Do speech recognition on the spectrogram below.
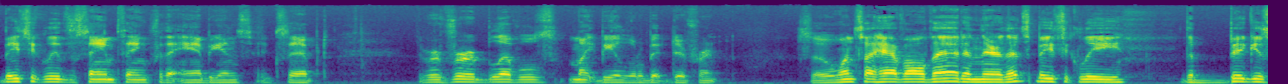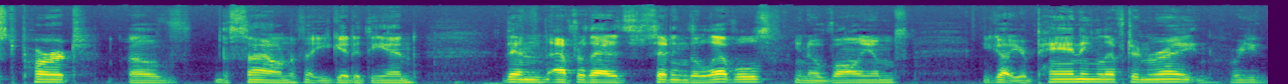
basically the same thing for the ambience, except the reverb levels might be a little bit different. So once I have all that in there, that's basically the biggest part of the sound that you get at the end. Then after that, it's setting the levels, you know, volumes. You got your panning left and right, where you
